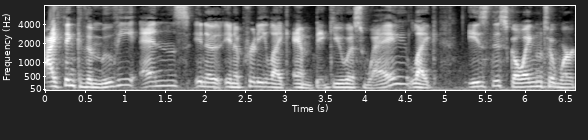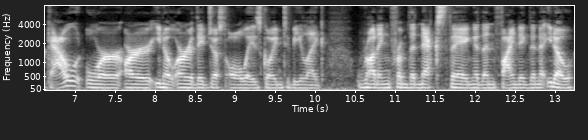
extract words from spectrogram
I think the movie ends in a in a pretty like ambiguous way. Like, is this going to mm-hmm. work out, or are you know are they just always going to be like running from the next thing and then finding the ne- you know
